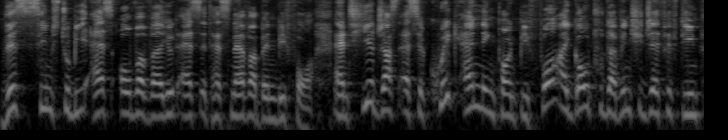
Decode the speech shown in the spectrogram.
this seems to be as overvalued as it has never been before. And here, just as a quick ending point, before I go to DaVinci J15,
